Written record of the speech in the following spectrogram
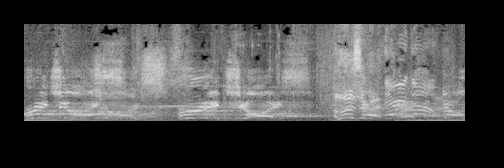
Rejoice! Rejoice! Elizabeth! There you go! No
